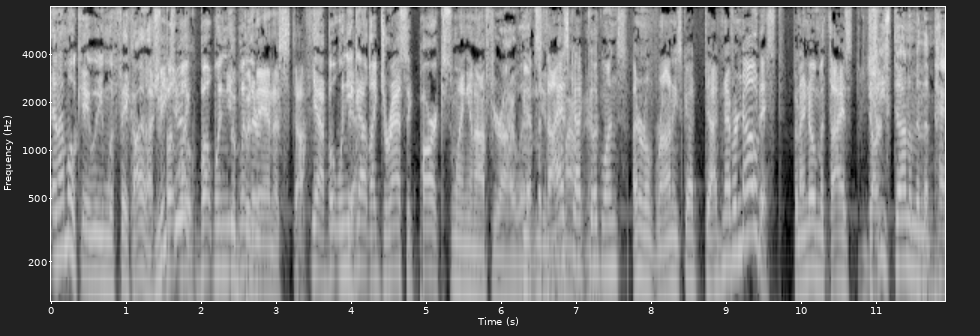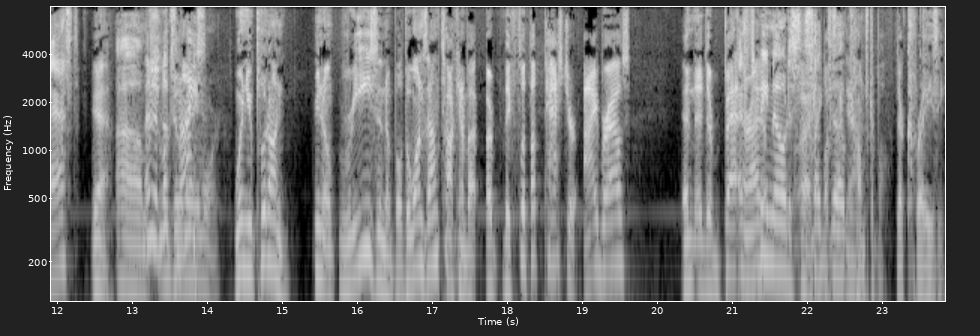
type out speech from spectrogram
and I'm okay even with fake eyelashes. me but too. Like, but when you the when banana stuff, yeah, but when you Yeah. got like Jurassic Park swinging off your eyelids, yeah. you know, Matthias got out, good yeah. ones. I don't know Ronnie's got. I've never noticed, but I know Matthias. Dark, She's done them in the past. yeah, Um, and it looks doesn't do 'em nice when you put on you know, reasonable. The ones I'm talking about are they flip up past your eyebrows and they're- they're batting That's to be noticed. It's Oh, like it's the- uncomfortable. They're crazy.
